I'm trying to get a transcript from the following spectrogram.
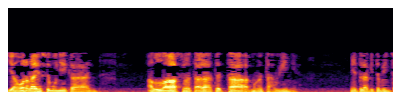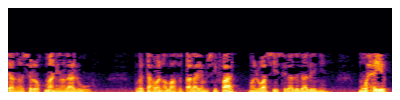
Yang orang lain sembunyikan Allah SWT tetap mengetahuinya. Ini telah kita bincang dengan Luqman yang lalu. Pengetahuan Allah SWT yang bersifat Meluasi segala-galanya. Muhid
